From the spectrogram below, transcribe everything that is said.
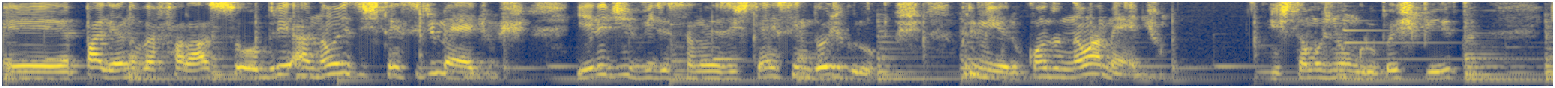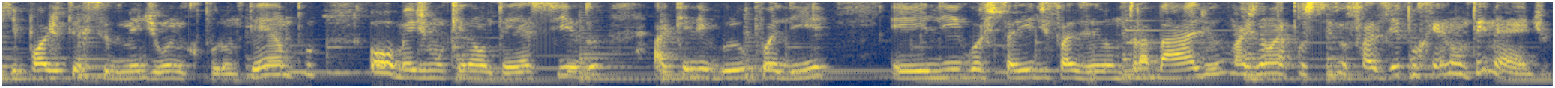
é, Palhano vai falar sobre a não existência de médiums. E ele divide essa não existência em dois grupos. Primeiro, quando não há médium estamos num grupo espírita que pode ter sido mediúnico por um tempo, ou mesmo que não tenha sido, aquele grupo ali ele gostaria de fazer um trabalho, mas não é possível fazer porque não tem médium.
